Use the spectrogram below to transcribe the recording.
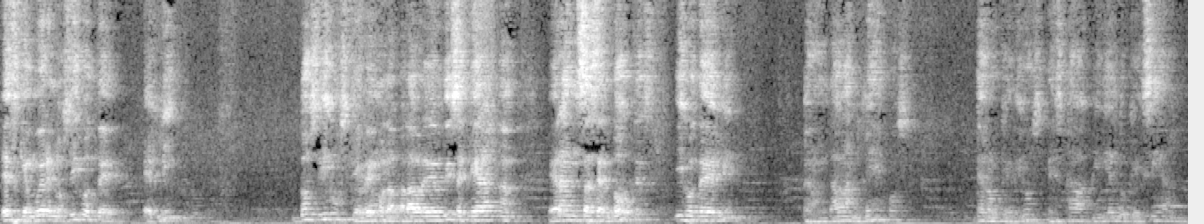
es que mueren los hijos de Elí. Dos hijos que vemos, la palabra de Dios dice que eran, eran sacerdotes, hijos de Elí, pero andaban lejos de lo que Dios estaba pidiendo que hicieran.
